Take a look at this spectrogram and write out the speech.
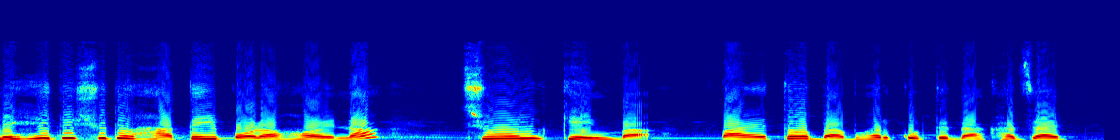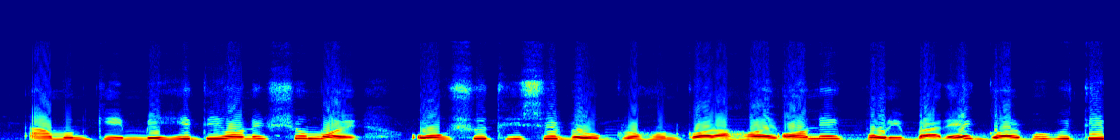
মেহেদি শুধু হাতেই পরা হয় না, চুল কিংবা পায়েতেও ব্যবহার করতে দেখা যায়। এমনকি মেহেদি অনেক সময় ঔষধ হিসেবেও গ্রহণ করা হয়। অনেক পরিবারে গর্ভবতী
